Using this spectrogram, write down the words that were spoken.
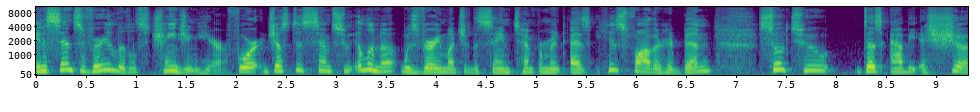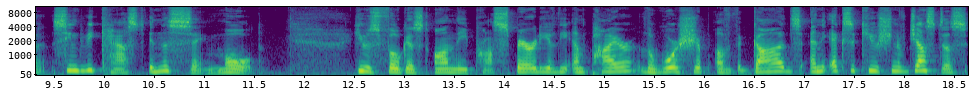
In a sense, very little's changing here, for just as Samsu-iluna was very much of the same temperament as his father had been, so too does Abi-Ashur seem to be cast in the same mold. He was focused on the prosperity of the empire, the worship of the gods, and the execution of justice,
